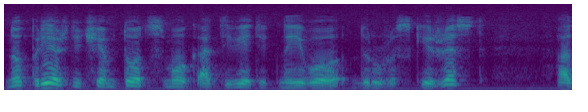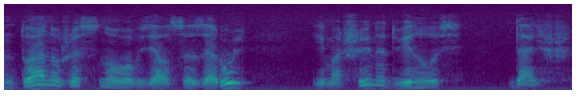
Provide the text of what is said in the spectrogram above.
Но прежде чем тот смог ответить на его дружеский жест, Антуан уже снова взялся за руль, и машина двинулась дальше.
